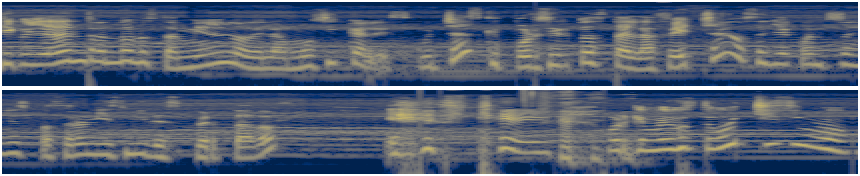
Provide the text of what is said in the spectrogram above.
digo, ya entrándonos también en lo de la música, ¿la escuchas? Que por cierto, hasta la fecha, o sea, ya cuántos años pasaron y es mi despertador. Este, porque me gustó muchísimo.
